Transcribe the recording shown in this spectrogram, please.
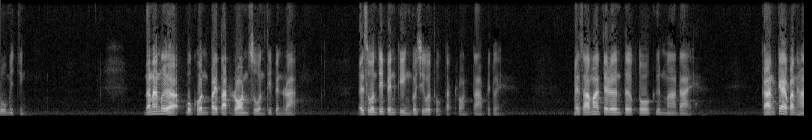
รู้ไม่จริง ดังนั้นเมื่อบุคคลไปตัดรอนส่วนที่เป็นรากไอ้ส่วนที่เป็นกิ่งก็ชื่อว่าถูกตัดรอนตามไปด้วย ไม่สามารถเจริญเติบโตขึ้นมาได้ การแก้ปัญหา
